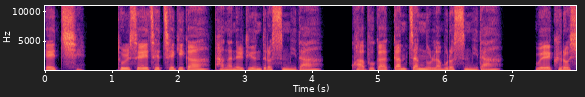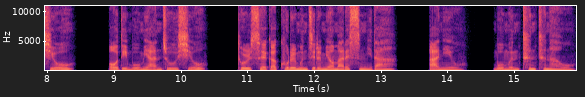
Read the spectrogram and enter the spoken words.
애치 돌쇠의 재채기가 방안을 뒤흔들었습니다. 과부가 깜짝 놀라 물었습니다. 왜 그러시오? 어디 몸이 안 좋으시오? 돌쇠가 코를 문지르며 말했습니다. 아니요. 몸은 튼튼하오.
